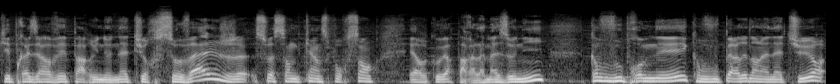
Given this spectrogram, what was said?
qui est préservé par une nature sauvage. 75% est recouvert par l'Amazonie. Quand vous vous promenez, quand vous vous perdez dans la nature,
